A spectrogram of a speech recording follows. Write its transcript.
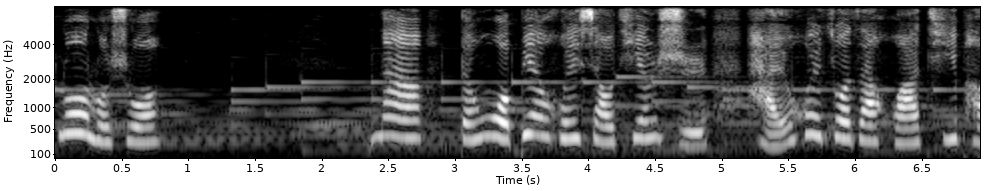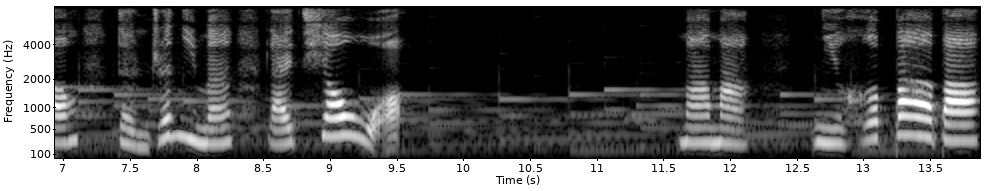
洛洛说。那等我变回小天使，还会坐在滑梯旁等着你们来挑我。妈妈，你和爸爸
